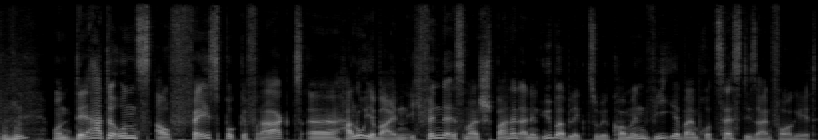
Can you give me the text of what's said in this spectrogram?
Mhm. Und der hatte uns auf Facebook gefragt, äh, hallo ihr beiden, ich finde es mal spannend, einen Überblick zu bekommen, wie ihr beim Prozessdesign vorgeht.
